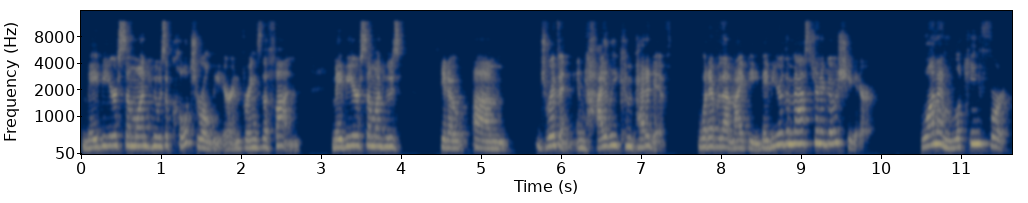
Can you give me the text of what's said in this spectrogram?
Maybe you're someone who's a cultural leader and brings the fun. Maybe you're someone who's, you know, um, driven and highly competitive whatever that might be. Maybe you're the master negotiator. One, I'm looking for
